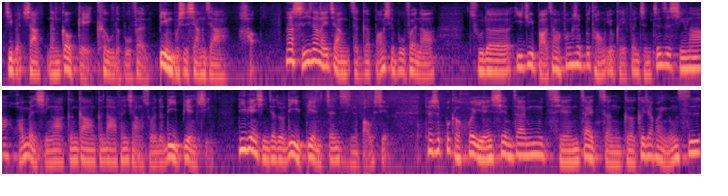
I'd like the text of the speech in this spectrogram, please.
基本上能够给客户的部分，并不是相加。好，那实际上来讲，整个保险部分呢，除了依据保障方式不同，又可以分成增值型啦、还本型啊，跟刚刚跟大家分享所谓的利变型，利变型叫做利变增值型的保险。但是不可讳言，现在目前在整个各家保险公司。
